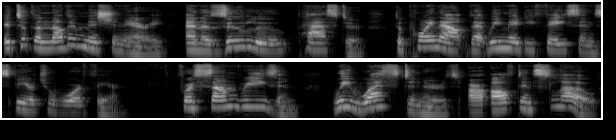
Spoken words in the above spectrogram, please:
It took another missionary and a Zulu pastor to point out that we may be facing spiritual warfare. For some reason, we Westerners are often slow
